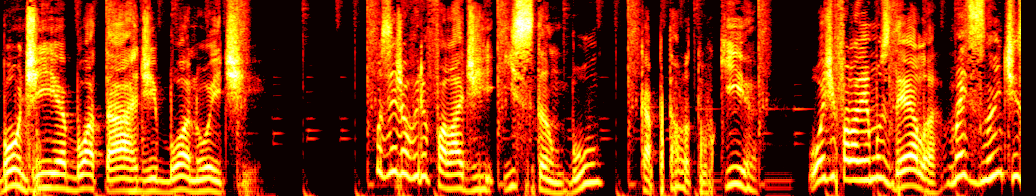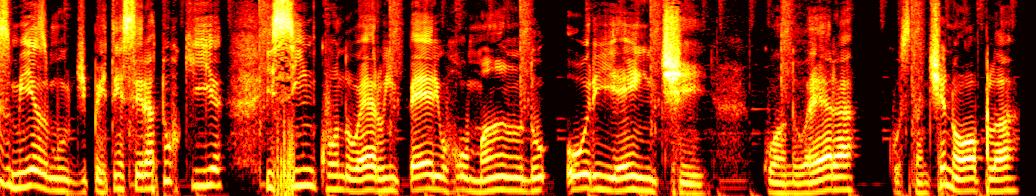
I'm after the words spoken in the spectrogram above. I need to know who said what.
Speaker 1: Bom dia, boa tarde, boa noite. Vocês já ouviram falar de Istambul, capital da Turquia? Hoje falaremos dela, mas antes mesmo de pertencer à Turquia, e sim quando era o Império Romano do Oriente, quando era Constantinopla,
